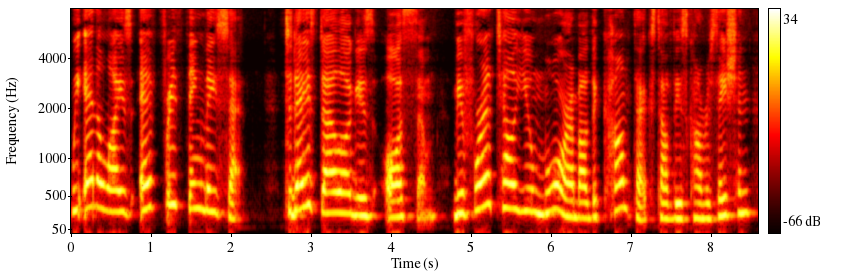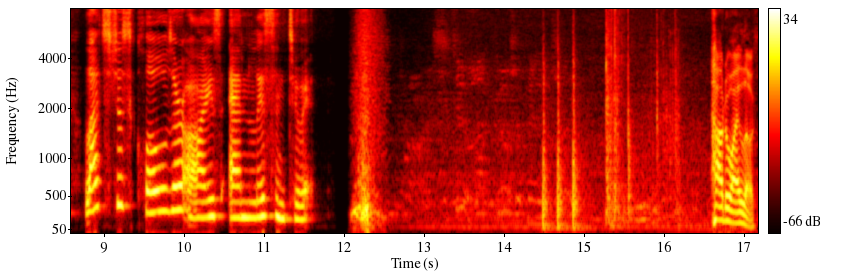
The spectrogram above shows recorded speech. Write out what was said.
we analyze everything they said. Today's dialogue is awesome. Before I tell you more about the context of this conversation, let's just close our eyes and listen to it. How do I look?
